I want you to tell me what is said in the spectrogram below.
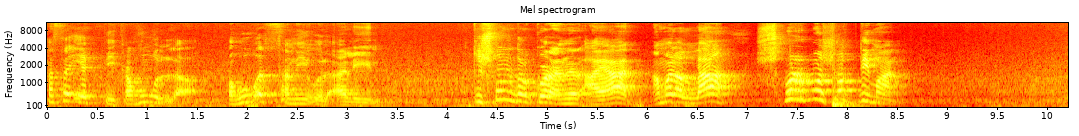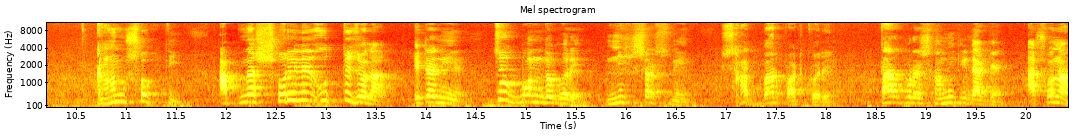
ফাসাইয়াকতি কাহুমুল্লাহ অহুয়াস সামিউল আলিম। কি সুন্দর কোরআনের আয়াত, আমার আল্লাহ সর্বশক্তিমান। কাম শক্তি আপনার শরীরের উত্তেজনা, এটা নিয়ে চোখ বন্ধ করে, নিঃশ্বাস নিয়ে সাতবার পাঠ করেন। তারপরে স্বামীকে ডাকেন, আসো না।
